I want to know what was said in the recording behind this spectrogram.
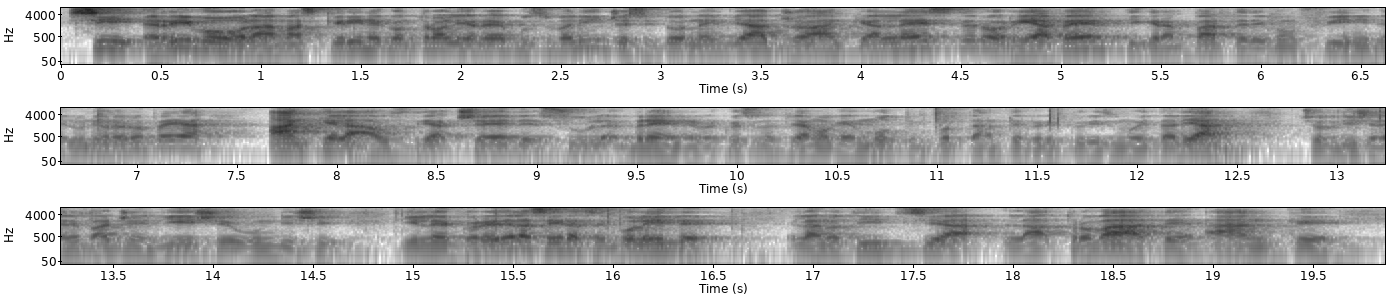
Si rivola mascherine, controlli e rebus valigie, si torna in viaggio anche all'estero, riaperti gran parte dei confini dell'Unione Europea, anche l'Austria cede sul Brenner. Questo sappiamo che è molto importante per il turismo italiano, ce lo dice nelle pagine 10 e 11 il Corriere della Sera. Se volete la notizia la trovate anche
